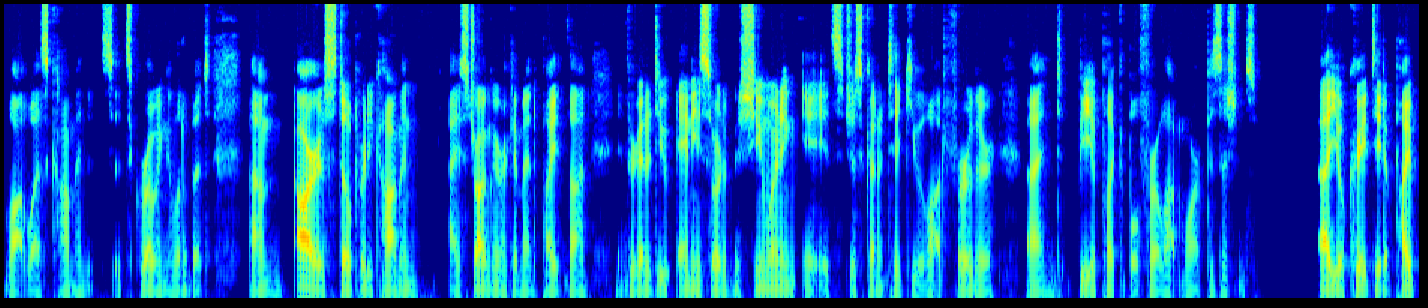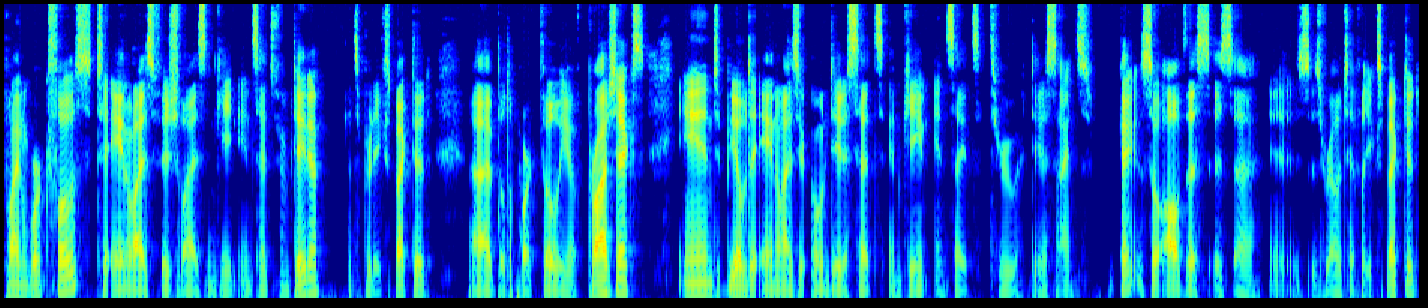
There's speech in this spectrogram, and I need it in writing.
lot less common. It's it's growing a little bit. Um, R is still pretty common. I strongly recommend Python. If you're going to do any sort of machine learning, it's just going to take you a lot further and be applicable for a lot more positions. Uh, you'll create data pipeline workflows to analyze, visualize, and gain insights from data. That's pretty expected. Uh, build a portfolio of projects and be able to analyze your own data sets and gain insights through data science. Okay, so all of this is, uh, is, is relatively expected,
